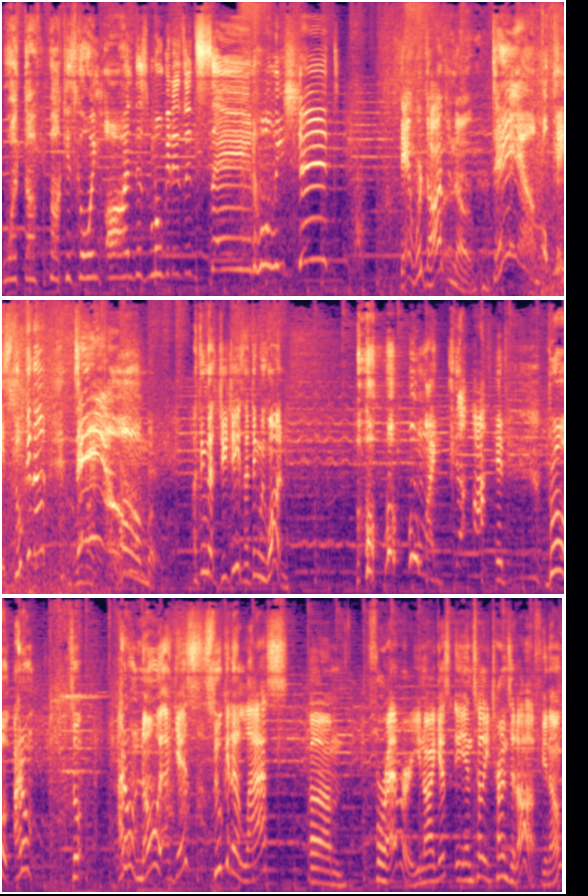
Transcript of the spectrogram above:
What the fuck is going on? This Mugen is insane. Holy shit. Damn, we're dodging though. Damn. Okay, Sukuna. Damn. I think that's GG's. I think we won. Oh, oh, oh, my god. Bro, I don't... So, I don't know. I guess Sukuna lasts um, forever, you know? I guess until he turns it off, you know?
